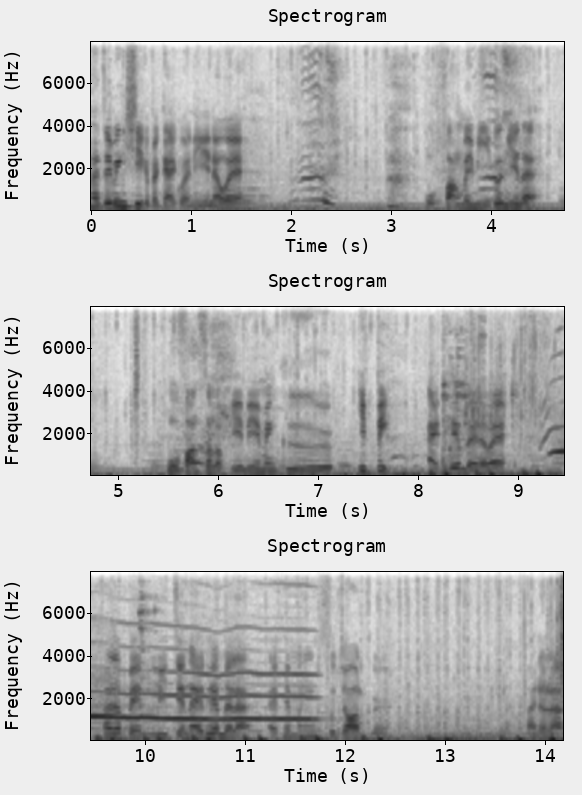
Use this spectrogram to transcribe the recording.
น่าจะวิ่งฉีกไปไกลกว่านี้นะเว้ยหูฟังไม่มีก็งี้แหละ หูฟังสำหรับเกมนี้แม่งคืออีพิกไอเทมเลยนะเว้ยถ้าจะเป็นรีเจนไอเทมเลยแหละ ไอเทมมันสุดยอดเลย ไปนั่นละ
